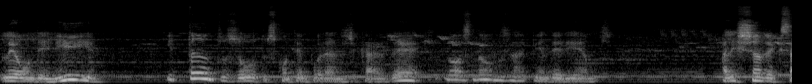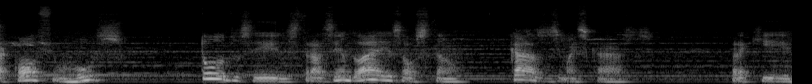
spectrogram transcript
Leon Denis, e tantos outros contemporâneos de Kardec, nós não nos arrependeremos. Alexandre Ksakoff, um russo, todos eles trazendo à exaustão casos e mais casos, para que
